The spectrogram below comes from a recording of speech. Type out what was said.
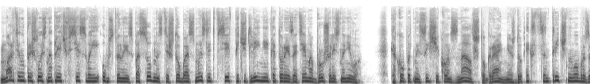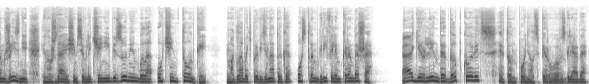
Мартину пришлось напрячь все свои умственные способности, чтобы осмыслить все впечатления, которые затем обрушились на него. Как опытный сыщик он знал, что грань между эксцентричным образом жизни и нуждающимся в лечении безумием была очень тонкой и могла быть проведена только острым грифелем карандаша. А Герлинда Добковиц, это он понял с первого взгляда,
